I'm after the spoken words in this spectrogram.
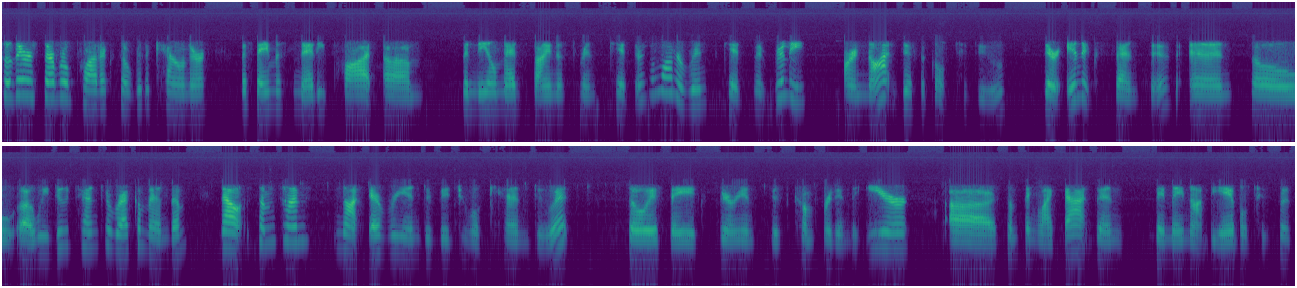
So there are several products over the counter. The famous Neti Pot, um, the Neilmed Sinus Rinse Kit. There's a lot of rinse kits that really are not difficult to do. They're inexpensive, and so uh, we do tend to recommend them. Now, sometimes not every individual can do it. So if they experience discomfort in the ear, uh, something like that, then they may not be able to. So it's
